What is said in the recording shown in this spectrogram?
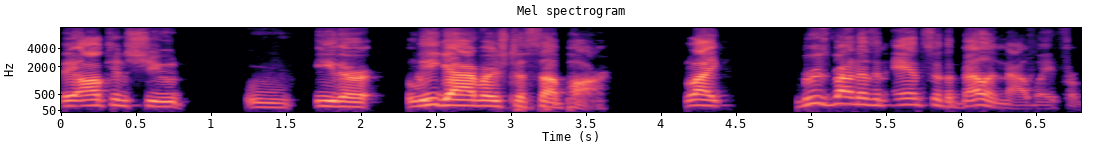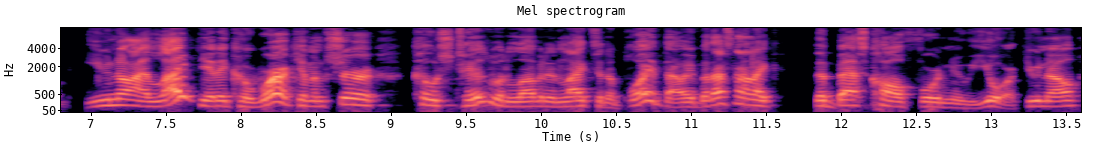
They all can shoot either league average to subpar. Like Bruce Brown doesn't answer the bell in that way for me. You know, I liked it; it could work, and I'm sure Coach Tiz would love it and like to deploy it that way. But that's not like the best call for New York. You know,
